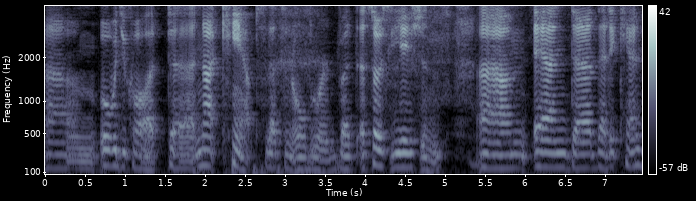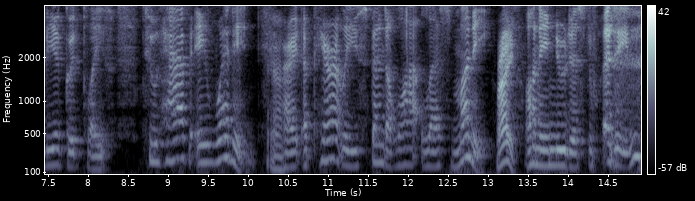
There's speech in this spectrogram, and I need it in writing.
Um, what would you call it? Uh, not camps, that's an old word, but associations. Um, and uh, that it can be a good place to have a wedding. Right? Apparently, you spend a lot less money Right. on a nudist wedding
